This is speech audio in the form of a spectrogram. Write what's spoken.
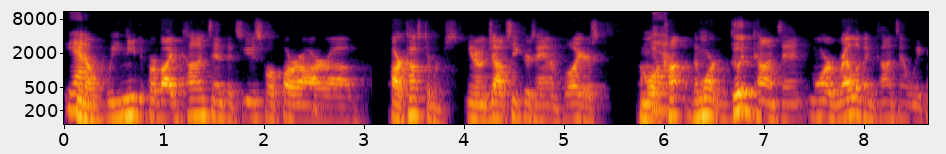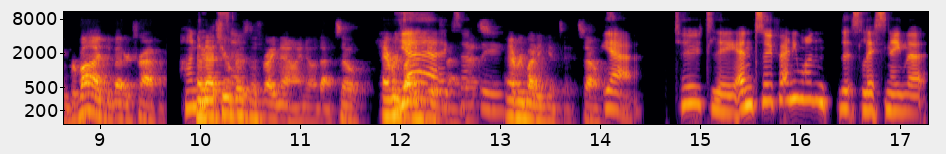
yeah You know, we need to provide content that's useful for our uh, our customers, you know, job seekers and employers. The more Yeah. con- the more good content, more relevant content we can provide, the better traffic. 100%. And that's your business right now. I know that. So everybody Yeah, gets that. exactly. That's, everybody gets it. So Yeah, totally. And so for anyone that's listening that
